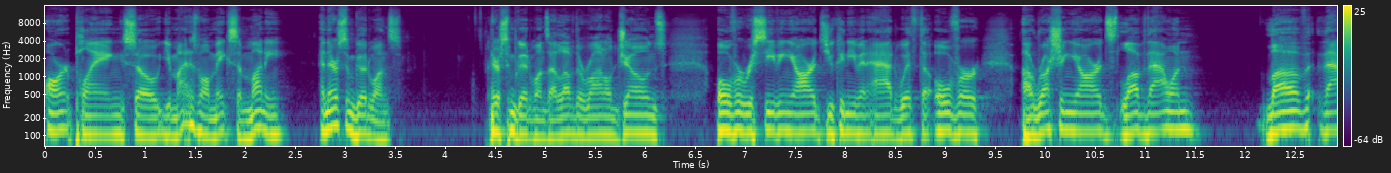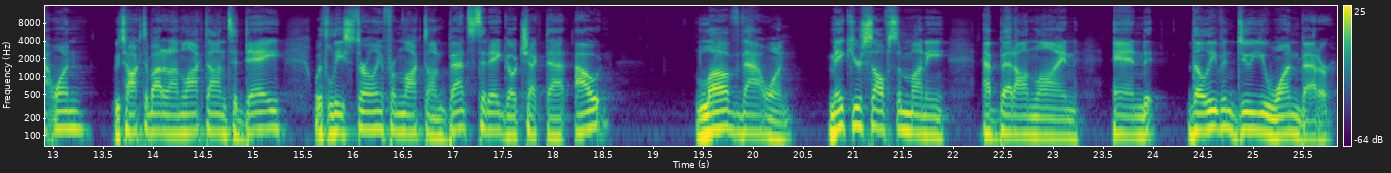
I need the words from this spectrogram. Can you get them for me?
aren't playing, so you might as well make some money. And there's some good ones. There's some good ones. I love the Ronald Jones over receiving yards. You can even add with the over uh, rushing yards. Love that one. Love that one. We talked about it on Locked On today with Lee Sterling from Locked On Bets today. Go check that out. Love that one. Make yourself some money at Bet Online, and they'll even do you one better.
